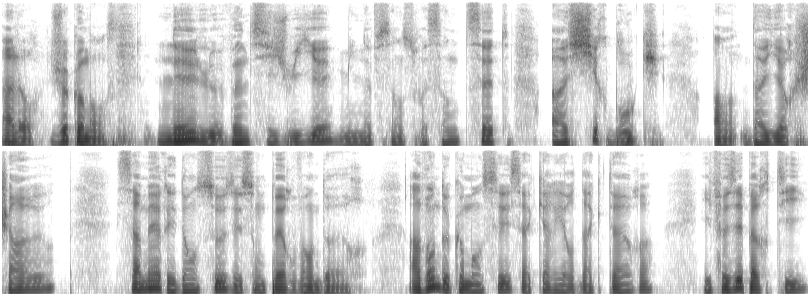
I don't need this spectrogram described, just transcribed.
Alors, je commence. Né le 26 juillet 1967 à Sherbrooke, en Dyershire, sa mère est danseuse et son père vendeur. Avant de commencer sa carrière d'acteur, il faisait partie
